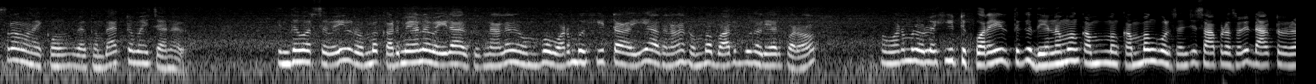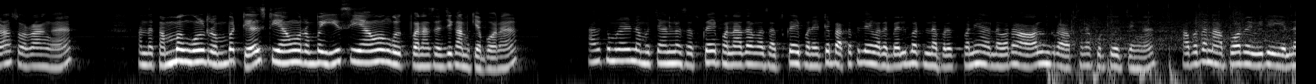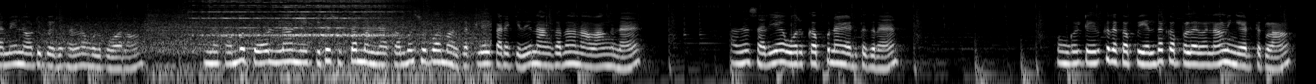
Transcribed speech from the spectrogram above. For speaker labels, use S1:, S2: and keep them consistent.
S1: அஸ்லாம் வணக்கம் welcome back to my channel இந்த வருஷ வெயில் ரொம்ப கடுமையான வெயிலாக இருக்கிறதுனால ரொம்ப உடம்பு ஹீட் ஆகி அதனால் ரொம்ப பாதிப்புகள் ஏற்படும். உடம்புல உள்ள ஹீட்டு குறையிறதுக்கு தினமும் கம்பம் கம்பங்கூழ் செஞ்சு சாப்பிட சொல்லி டாக்டர்லாம் சொல்கிறாங்க அந்த கம்பங்கூழ் ரொம்ப டேஸ்டியாகவும் ரொம்ப ஈஸியாகவும் உங்களுக்கு இப்போ நான் செஞ்சு காமிக்க போகிறேன் அதுக்கு முன்னாடி நம்ம சேனலை சப்ஸ்கிரைப் பண்ணாதவங்க சப்ஸ்கிரைப் பண்ணிவிட்டு பக்கத்துலேயே வர பெல் பட்டனை ப்ரெஸ் பண்ணி அதில் வர ஆளுங்கிற ஆப்ஷனை கொடுத்து வச்சுங்க. அப்போ தான் நான் போடுற வீடியோ எல்லாமே நோட்டிஃபிகேஷனில் உங்களுக்கு வரும். இந்த கம்பு தோல்லாம் நீக்கிட்டு சுத்தம் பண்ண கம்பு சூப்பர் மார்க்கெட்லேயே கிடைக்குது. நான் அங்கே தான் நான் வாங்கினேன். அதுவும் சரியாக ஒரு கப்பு நான் எடுத்துக்கிறேன். உங்கள்கிட்ட இருக்கிற கப்பு எந்த கப்பில் வேணாலும் நீங்கள் எடுத்துக்கலாம்.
